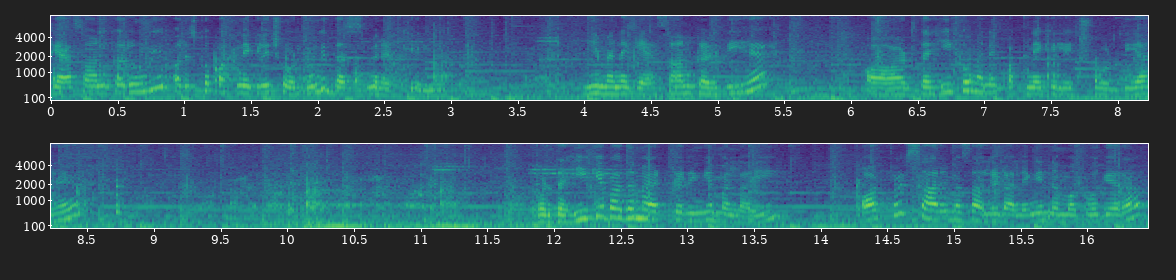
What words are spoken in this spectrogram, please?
गैस ऑन करूँगी और इसको पकने के लिए छोड़ दूँगी 10 मिनट के लिए। ये मैंने गैस ऑन कर दी है और दही को मैंने पकने के लिए छोड़ दिया है। और दही के बाद हम ऐड करेंगे मलाई और फिर सारे मसाले डालेंगे, नमक वगैरह,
